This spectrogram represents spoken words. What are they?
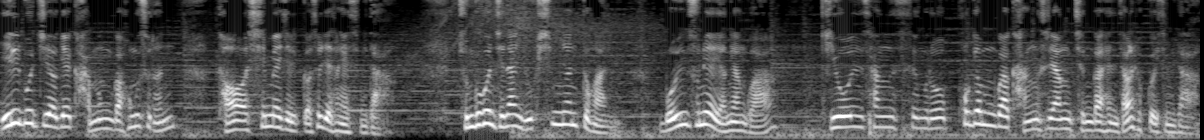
일부 지역의 가뭄과 홍수는 더 심해질 것을 예상했습니다. 중국은 지난 60년 동안 몬순의 영향과 기온 상승으로 폭염과 강수량 증가 현상을 겪고 있습니다.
